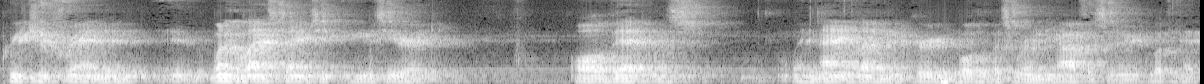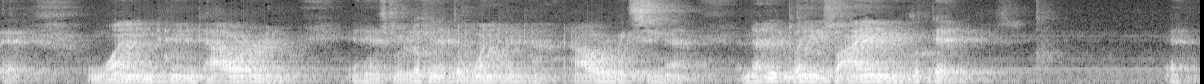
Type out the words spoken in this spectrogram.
preacher friend, and one of the last times he, he was here at Olivet was when 9 11 occurred, and both of us were in the office and we were looking at that one twin tower. And, and as we're looking at the one twin tower, we seen a, another plane flying, and we looked at, at,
